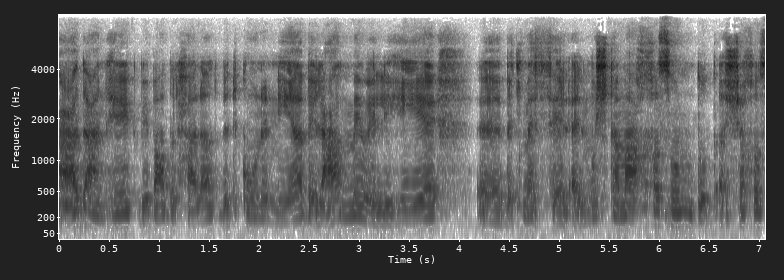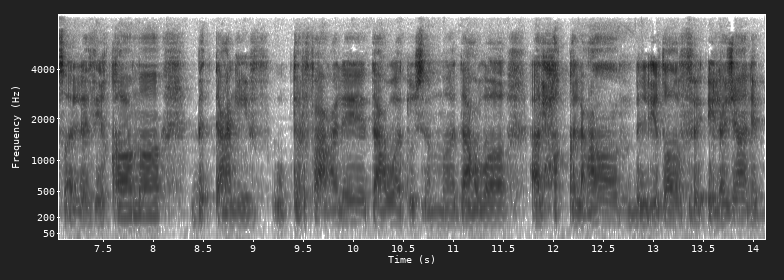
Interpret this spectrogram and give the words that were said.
عدا عن هيك ببعض الحالات بتكون النيابة العامة واللي هي بتمثل المجتمع خصم ضد الشخص الذي قام بالتعنيف وبترفع عليه دعوة تسمى دعوة الحق العام بالإضافة إلى جانب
